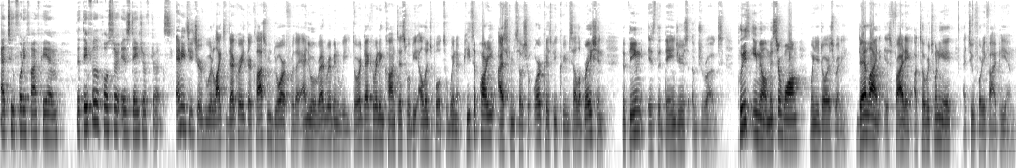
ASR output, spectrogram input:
at 2:45 p.m. The theme for the poster is Danger of Drugs. Any teacher who would like to decorate their classroom door for the annual Red Ribbon Week door decorating contest will be eligible to win a pizza party, ice cream social, or Krispy Kreme celebration. The theme is the dangers of drugs. Please email Mr. Wong when your door is ready. Deadline is Friday, October 28th at 2:45 p.m.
